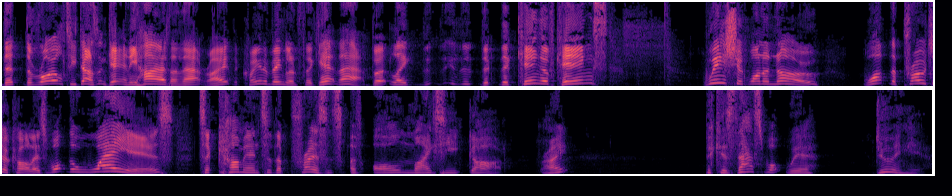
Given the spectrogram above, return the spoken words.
the, the royalty doesn't get any higher than that, right? The Queen of England, forget that. But like the, the, the King of Kings, we should want to know what the protocol is, what the way is to come into the presence of Almighty God, right? Because that's what we're doing here.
